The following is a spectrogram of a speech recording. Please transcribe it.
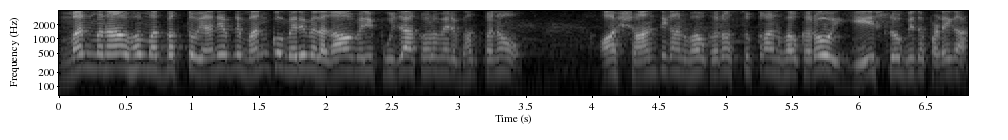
मन मनाओ हम मत भक्तो, यानी अपने मन को मेरे में लगाओ, मेरी पूजा करो, मेरे भक्त बनो, और शांति का अनुभव करो, सुख का अनुभव करो, ये श्लोक भी तो पढ़ेगा।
